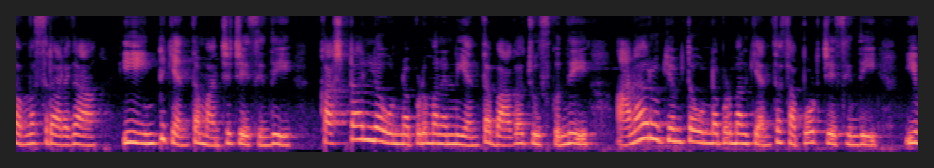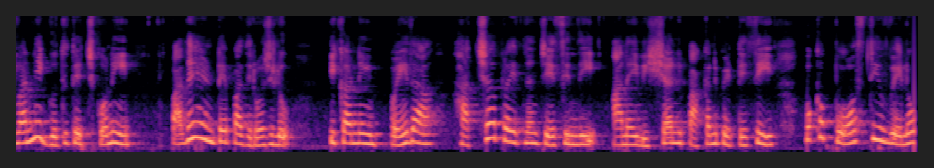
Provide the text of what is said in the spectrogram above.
సంవత్సరాలుగా ఈ ఇంటికి ఎంత మంచి చేసింది కష్టాల్లో ఉన్నప్పుడు మనల్ని ఎంత బాగా చూసుకుంది అనారోగ్యంతో ఉన్నప్పుడు మనకి ఎంత సపోర్ట్ చేసింది ఇవన్నీ గుర్తు తెచ్చుకొని పదే అంటే పది రోజులు ఇక నీ మీద హత్యా ప్రయత్నం చేసింది అనే విషయాన్ని పక్కన పెట్టేసి ఒక పాజిటివ్ వేలో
